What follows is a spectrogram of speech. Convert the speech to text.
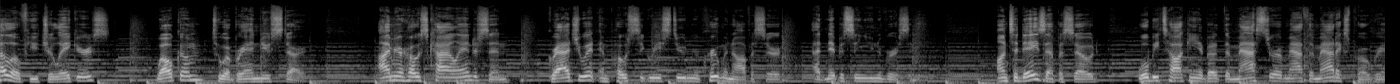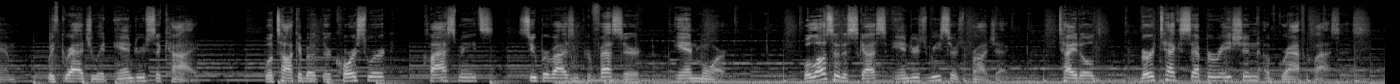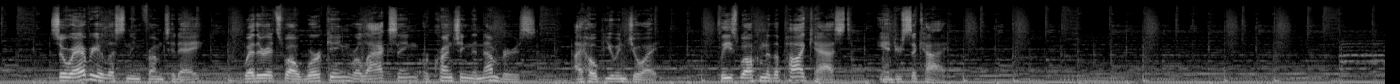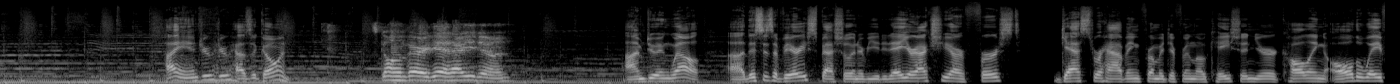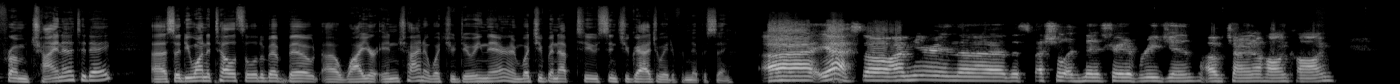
Hello, future Lakers. Welcome to a brand new start. I'm your host, Kyle Anderson, graduate and post degree student recruitment officer at Nipissing University. On today's episode, we'll be talking about the Master of Mathematics program with graduate Andrew Sukhai. We'll talk about their coursework, classmates, supervising professor, and more. We'll also discuss Andrew's research project titled Vertex Separation of Graph Classes. So, wherever you're listening from today, whether it's while working, relaxing, or crunching the numbers, I hope you enjoy. Please welcome to the podcast, Andrew Sukhai. Hi, Andrew. Drew, how's it going? It's going very good. How are you doing? I'm doing well. Uh, this is a very special interview today. You're actually our first guest we're having from a different location. You're calling all the way from China today. Uh, so, do you want to tell us a little bit about uh, why you're in China, what you're doing there, and what you've been up to since you graduated from Nipissing? Uh, yeah. So I'm here in the the special administrative region of China, Hong Kong.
